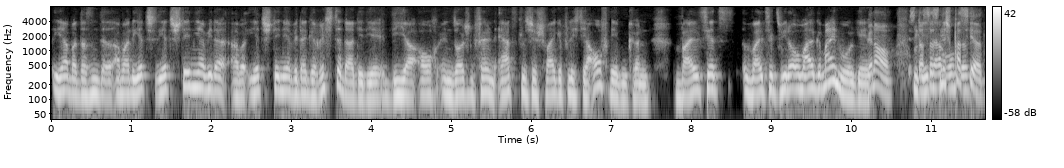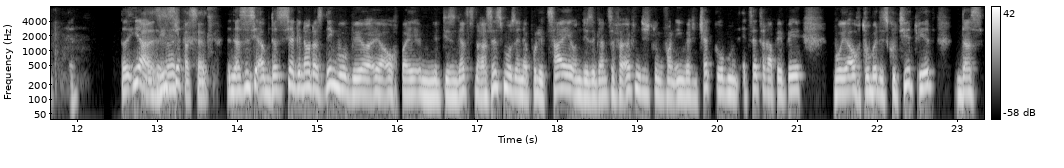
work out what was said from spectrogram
ja, aber das sind, aber jetzt jetzt stehen ja wieder, aber jetzt stehen ja wieder Gerichte da, die die, die ja auch in solchen Fällen ärztliche Schweigepflicht ja aufheben können, weil es jetzt, weil es jetzt wieder um Allgemeinwohl geht. Genau. Es und das ist nicht passiert. Dass, ja, das ist, das ist ja, das ist ja genau das Ding, wo wir ja auch bei mit diesem ganzen Rassismus in der Polizei und diese ganze Veröffentlichung von irgendwelchen Chatgruppen etc. pp, wo ja auch darüber diskutiert wird, dass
